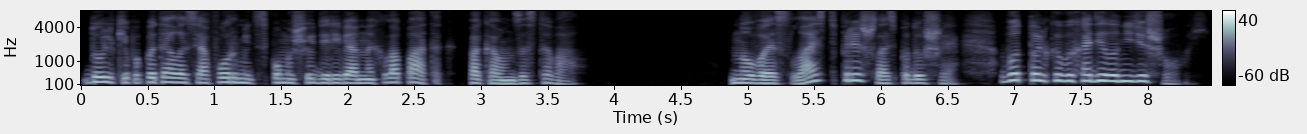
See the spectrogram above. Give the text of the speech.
Дольки попыталась оформить с помощью деревянных лопаток, пока он застывал. Новая сласть пришлась по душе, вот только выходила недешевой.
